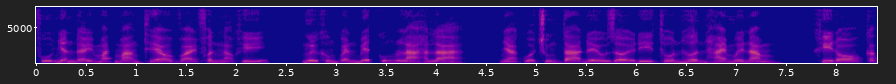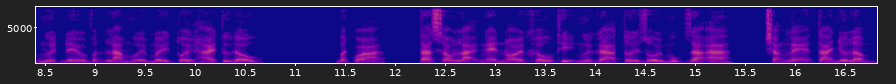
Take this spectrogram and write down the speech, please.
Phụ nhân đấy mắt mang theo vài phần ngạo khí, ngươi không quen biết cũng là hẳn là, nhà của chúng ta đều rời đi thôn hơn 20 năm, khi đó các ngươi đều vẫn là mười mấy tuổi hài từ đâu. Bất quá, ta sau lại nghe nói khâu thị ngươi gả tới rồi mục ra A, chẳng lẽ ta nhớ lầm.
